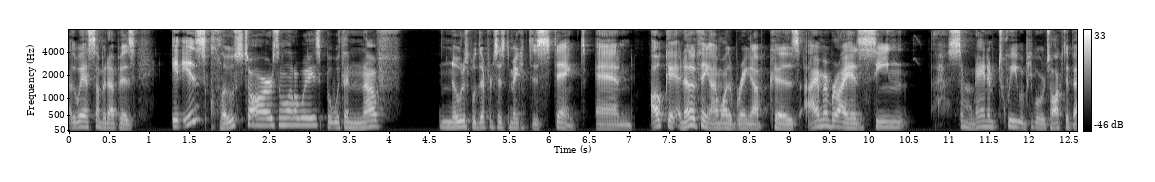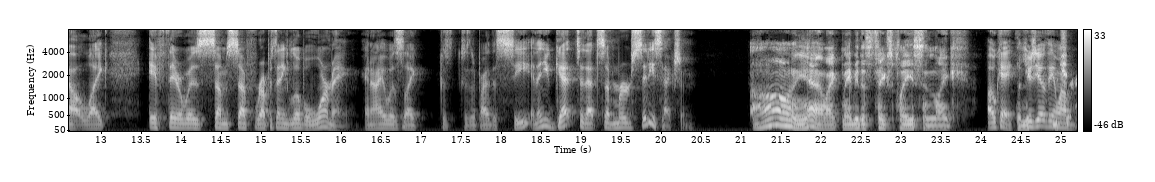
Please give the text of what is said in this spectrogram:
the way I sum it up is it is close to ours in a lot of ways, but with enough noticeable differences to make it distinct. And okay, another thing I want to bring up because I remember I had seen some random tweet where people were talked about like if there was some stuff representing global warming, and I was like, because they're by the sea, and then you get to that submerged city section. Oh, yeah. Like maybe this takes place in like, Okay, here's the other thing I want.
